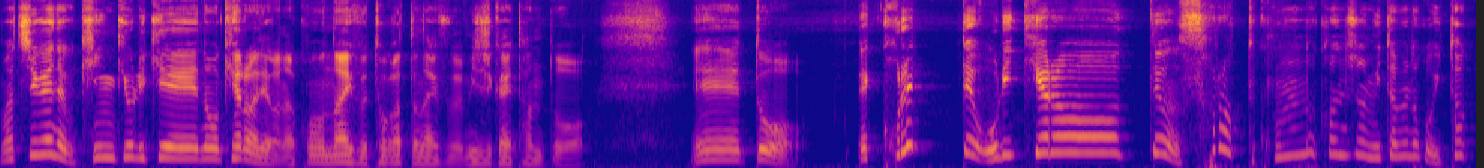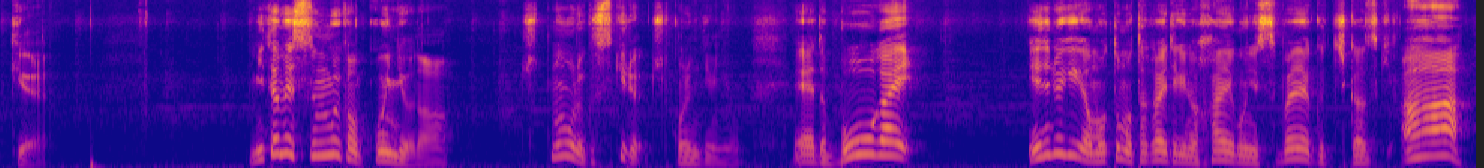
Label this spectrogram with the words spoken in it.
間違いなく近距離系のキャラだよな。このナイフ、尖ったナイフ、短い担当。えーと、え、これってオリキャラだよな。サラってこんな感じの見た目の子いたっけ？見た目すんごいかっこいいんだよな。ちょっと能力、スキル。ちょっとこれ見てみよう。えーと、妨害。エネルギーが最も高い敵の背後に素早く近づき。ああ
